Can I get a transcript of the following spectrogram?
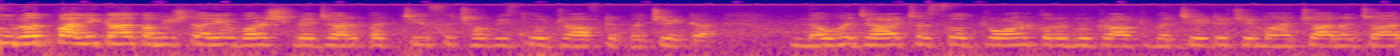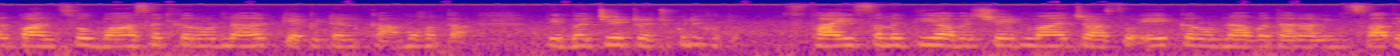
સુરત પાલિકા કમિશનરે વર્ષ બે હજાર પચીસ છવ્વીસનું ડ્રાફ્ટ બજેટ નવ હજાર છસો ત્રણ કરોડનું ડ્રાફ્ટ બજેટ જેમાં ચાર હજાર પાંચસો બાસઠ કરોડના કેપિટલ કામો હતા. તે બજેટ રજૂ કર્યું હતું. સ્થાયી સમિતિ આ બજેટમાં ચારસો એક કરોડના વધારાની સાથે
